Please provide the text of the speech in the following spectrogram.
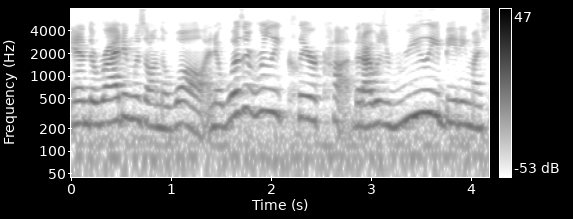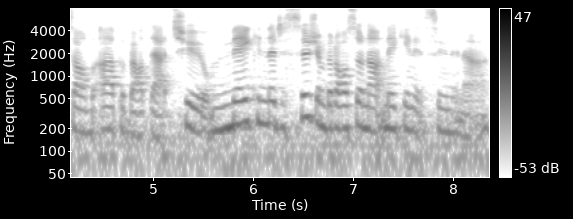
And the writing was on the wall, and it wasn't really clear cut, but I was really beating myself up about that too, making the decision, but also not making it soon enough.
